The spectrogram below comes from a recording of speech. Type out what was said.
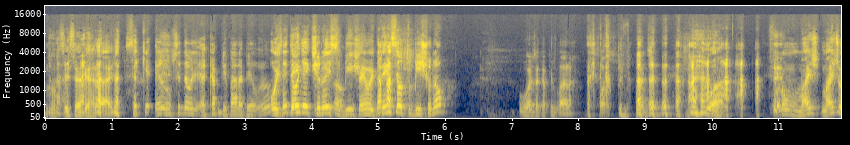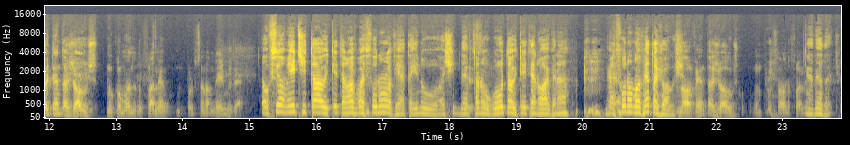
não sei se é verdade. Sei que, eu não sei de onde. É capivara mesmo? Eu não sei de Oitenta- onde ele tirou esse não, bicho. tem Dá 80 pra ser outro bicho, não? Eu gosto da capivara. Pode, pode. Porra, foram mais, mais de 80 jogos no comando do Flamengo no profissional mesmo, Zé? Oficialmente tá 89, mas foram 90. Aí no, acho que deve estar tá no gol, tá 89, né? Mas é, foram 90 jogos. 90 jogos no profissional do Flamengo. É verdade.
